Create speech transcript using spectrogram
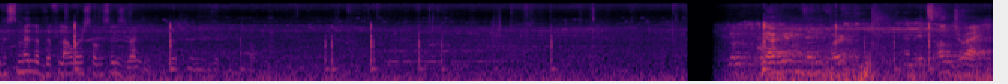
The smell of the flowers also is right. Exactly. Just many different stuff. We are here in the river and it's all dry.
